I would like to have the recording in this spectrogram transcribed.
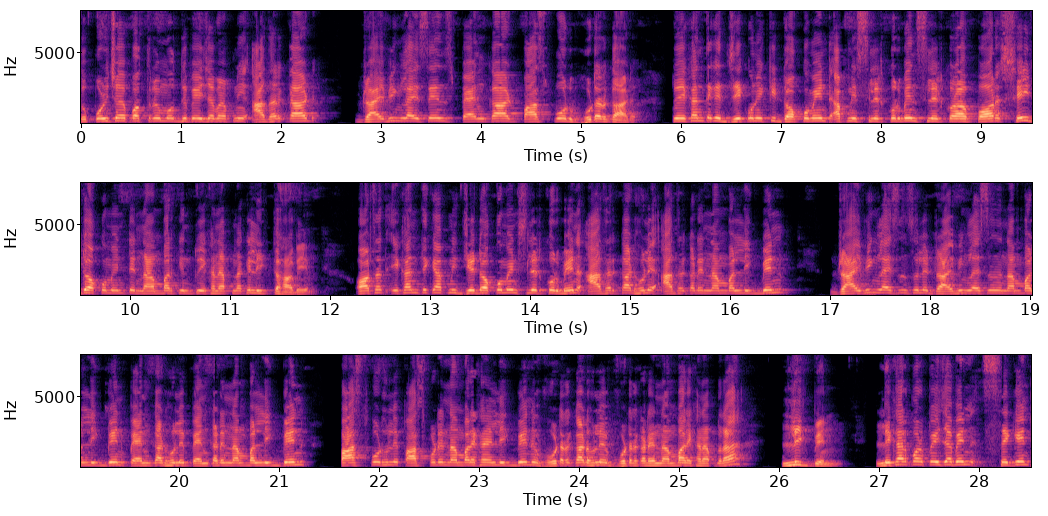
তো পরিচয়পত্রের মধ্যে পেয়ে যাবেন আপনি Aadhaar card driving licence PAN card passport voter card তো এখান থেকে যে কোনো একটি ডকুমেন্ট আপনি সিলেক্ট করবেন সিলেক্ট করার পর সেই ডকুমেন্টের নাম্বার কিন্তু এখানে আপনাকে লিখতে হবে। অর্থাৎ এখান থেকে আপনি যে ডকুমেন্ট সিলেক্ট করবেন, আধার কার্ড হলে আধার কার্ডের নাম্বার লিখবেন ড্রাইভিং লাইসেন্স হলে ড্রাইভিং লাইসেন্সের নাম্বার লিখবেন প্যান কার্ড হলে প্যান কার্ডের নাম্বার লিখবেন পাসপোর্ট হলে পাসপোর্টের নাম্বার এখানে লিখবেন ভোটার কার্ড হলে ভোটার কার্ডের নাম্বার এখানে আপনারা লিখবেন। লেখার পর পেয়ে যাবেন সেকেন্ড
